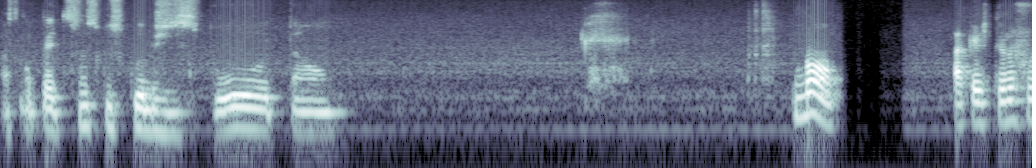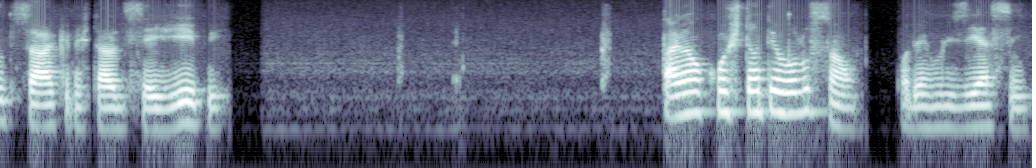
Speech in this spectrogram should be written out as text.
as competições que os clubes disputam. Bom, a questão do futsal aqui no estado de Sergipe está em uma constante evolução, podemos dizer assim.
